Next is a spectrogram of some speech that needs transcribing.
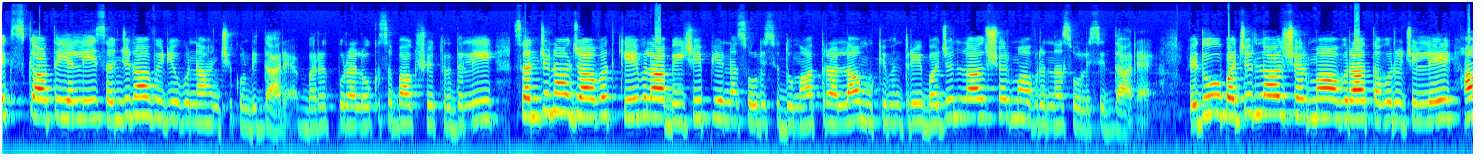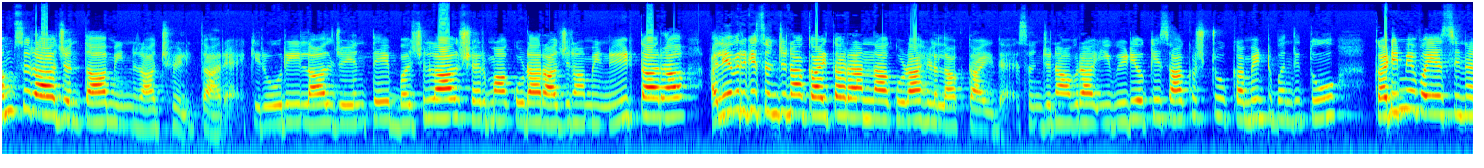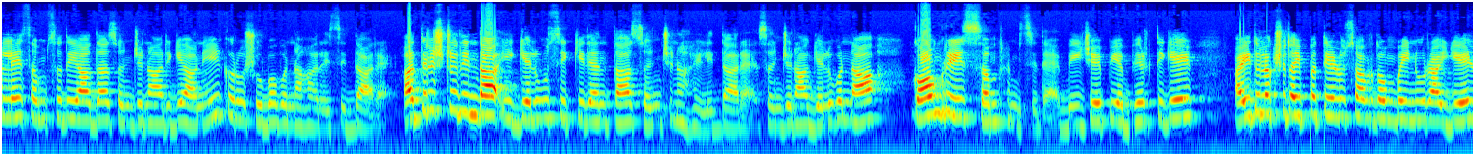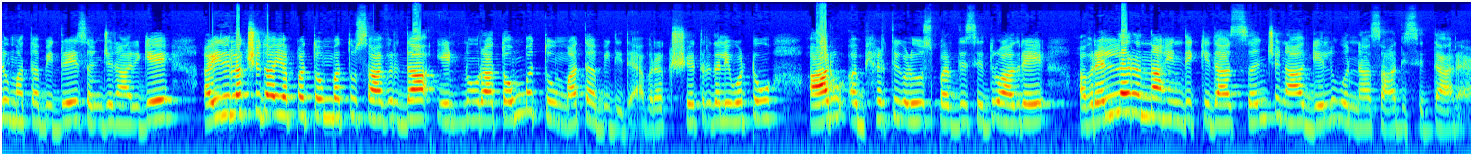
ಎಕ್ಸ್ ಖಾತೆಯಲ್ಲಿ ಸಂಜನಾ ವಿಡಿಯೋವನ್ನ ಹಂಚಿಕೊಂಡಿದ್ದಾರೆ. ಭರತ್ಪುರ ಲೋಕಸಭಾ ಕ್ಷೇತ್ರದಲ್ಲಿ ಸಂಜನಾ ಜಾವತ್ ಕೇವಲ ಬಿಜೆಪಿಯನ್ನ ಸೋಲಿಸಿದ್ದು ಮಾತ್ರ ಅಲ್ಲ, ಮುಖ್ಯಮಂತ್ರಿ ಭಜನ್ ಲಾಲ್ ಶರ್ಮಾ ಅವರನ್ನ ಸೋಲಿಸಿದ್ದಾರೆ. ಇದು ಭಜನ್ ಲಾಲ್ ಶರ್ಮಾ ಅವರ ತವರು ಜಿಲ್ಲೆ ಹಂಸರಾಜ್ ಅಂತ ಮೀನರಾಜ್ ಹೇಳಿದ್ದಾರೆ. ಕಿರೋರಿ ಲಾಲ್ ಜಯಂತೆ ಭಜಲಾಲ್ ಶರ್ಮಾ ಕೂಡ ರಾಜೀನಾಮೆ ನೀಡ್ತಾರಾ? ಅಲ್ಲಿಯವರೆಗೆ ಸಂಜನಾ ಕಾಯ್ತಾರ ಅನ್ನ ಕೂಡ ಹೇಳಲಾಗ್ತಾ ಇದೆ. ಸಂಜನಾ ಅವರ ಈ ವಿಡಿಯೋಕ್ಕೆ ಸಾಕಷ್ಟು ಕಮೆಂಟ್ ಬಂದಿದ್ದು ಕಡಿಮೆ ವಯಸ್ಸಿನಲ್ಲೇ ಸಂಸದೆಯಾದ ಸಂಜನಾರಿಗೆ ಅನೇಕರು ಶುಭವನ್ನ ಹಾರೈಸಿದ್ದಾರೆ. ಅದೃಷ್ಟದಿಂದ ಈ ಗೆಲುವು ಸಿಕ್ಕಿದೆ ಅಂತ ಸಂಜನಾ ಹೇಳಿದ್ದಾರೆ. ಸಂಜನಾ ಗೆಲುವನ್ನ ಕಾಂಗ್ರೆಸ್ ಸಂಭ್ರಮಿಸಿದೆ. ಬಿಜೆಪಿ ಅಭ್ಯರ್ಥಿಗೆ ಐದು ಲಕ್ಷದ ಇಪ್ಪತ್ತೇಳು ಸಾವಿರದ ಒಂಬೈನೂರ ಏಳು ಮತ ಬಿದ್ದರೆ ಸಂಜನಾರಿಗೆ ಐದು ಲಕ್ಷದ ಎಪ್ಪತ್ತೊಂಬತ್ತು ಸಾವಿರದ ಎಂಟುನೂರ ತೊಂಬತ್ತು ಮತ ಬಿದ್ದಿದೆ. ಅವರ ಕ್ಷೇತ್ರದಲ್ಲಿ ಒಟ್ಟು ಆರು ಅಭ್ಯರ್ಥಿಗಳು ಸ್ಪರ್ಧಿಸಿದ್ರು. ಆದರೆ ಅವರೆಲ್ಲರನ್ನ ಹಿಂದಿಕ್ಕಿದ ಸಂಜನಾ ಗೆಲುವನ್ನ ಸಾಧಿಸಿದ್ದಾರೆ.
